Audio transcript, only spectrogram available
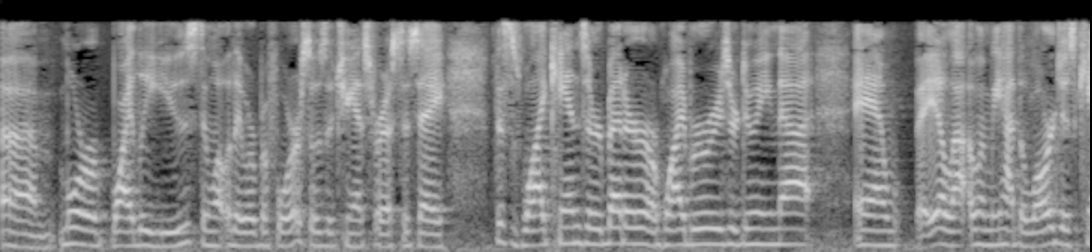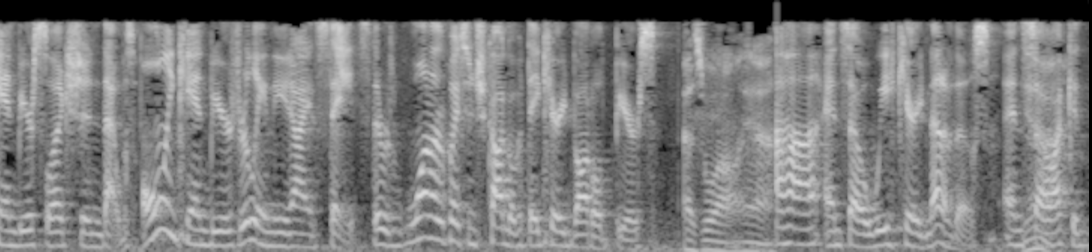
um, more widely used than what they were before. So it was a chance for us to say, this is why cans are better or why breweries are doing that. And it allowed, when we had the largest canned beer selection that was only canned beers really in the United States. There was one other place in Chicago, but they carried bottled beers. As well. Yeah. Uh huh. And so we carried none of those. And so I could,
